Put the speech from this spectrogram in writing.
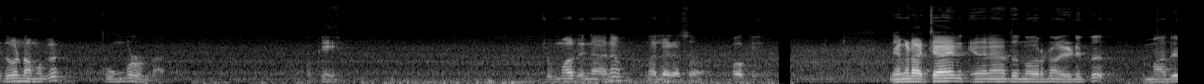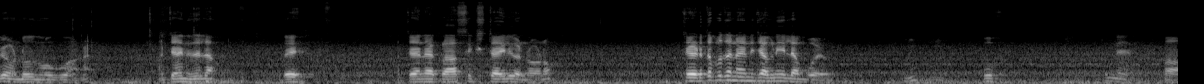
ഇതുകൊണ്ട് നമുക്ക് കുമ്പിളുണ്ടാക്കാം ഓക്കെ. ചുമ്മാ തിന്നാനും നല്ല രസമാണ്. ഓക്കെ. ഞങ്ങളുടെ അച്ചായൻ ഇതിനകത്ത് നൂറെണ്ണം എടുത്ത് മധുരം ഉണ്ടോ എന്ന് നോക്കുവാണ്. അച്ചായൻ ഇതെല്ലാം ദേ അച്ചായന്റെ ആ ക്ലാസിക് സ്റ്റൈൽ കണ്ടോണം. പക്ഷെ എടുത്തപ്പോൾ തന്നെ അതിന്റെ ചകണിയെല്ലാം പോയോ? ഓ പിന്നെ? ആ.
